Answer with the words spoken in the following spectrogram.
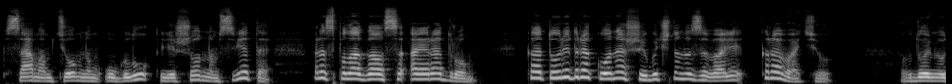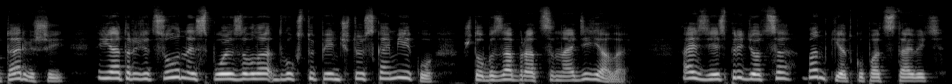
В самом темном углу, лишенном света, располагался аэродром, который драконы ошибочно называли кроватью. В доме у Тарвишей я традиционно использовала двухступенчатую скамейку, чтобы забраться на одеяло, а здесь придется банкетку подставить.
